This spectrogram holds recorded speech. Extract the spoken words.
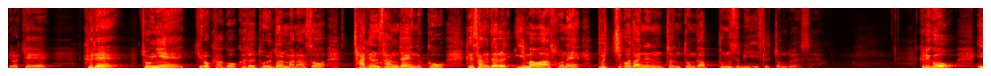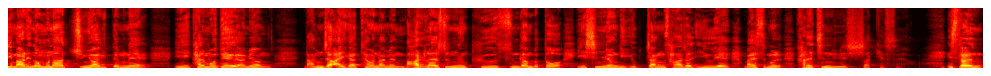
이렇게 글에 종이에 기록하고 그것을 돌돌 말아서 작은 상자에 넣고 그 상자를 이마와 손에 붙이고 다니는 전통과 풍습이 있을 정도였어요. 그리고 이 말이 너무나 중요하기 때문에 이 탈무드에 의하면 남자 아이가 태어나면 말을 할 수 있는 그 순간부터 이 신명기 6장 4절 이후의 말씀을 가르치는 일을 시작했어요. 이스라엘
